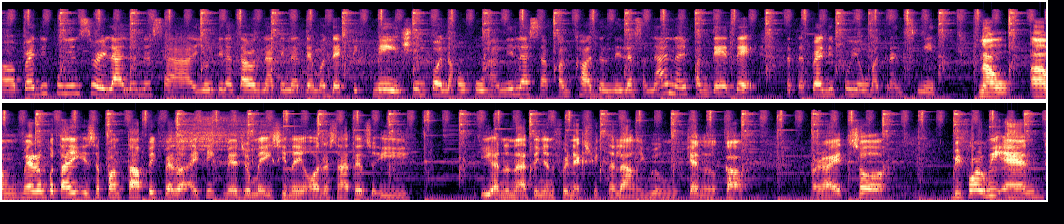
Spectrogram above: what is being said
Uh, pwede po yun, sir. Lalo na sa yung tinatawag natin na demodectic mange. Yun po, nakukuha nila sa pag-cuddle nila sa nanay, pagdede. At pwede po yung matransmit. Now, um, meron po tayong isa pang topic pero I think medyo maiksi na yung oras natin. So, i- i-ano natin yan for next week na lang, yung kennel cuff. Alright? So, before we end,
